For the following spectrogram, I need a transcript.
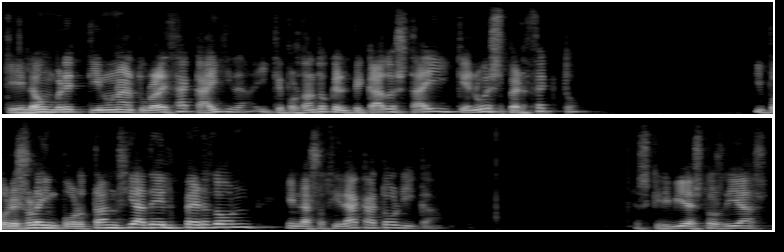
que el hombre tiene una naturaleza caída y que por tanto que el pecado está ahí y que no es perfecto. Y por eso la importancia del perdón en la sociedad católica. Escribía estos días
